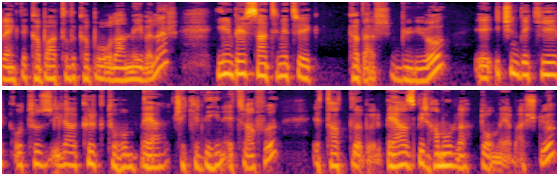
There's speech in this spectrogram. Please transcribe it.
renkte kabartılı kabuğu olan meyveler 25 santimetreye kadar büyüyor. Ee, içindeki 30 ila 40 tohum veya çekirdeğin etrafı e, tatlı böyle beyaz bir hamurla dolmaya başlıyor.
